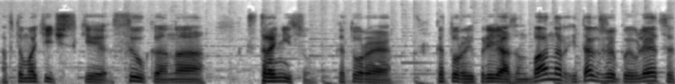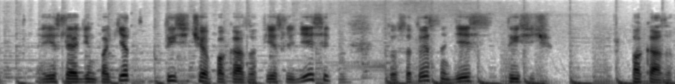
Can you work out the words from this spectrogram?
автоматически ссылка на страницу, которая, которой привязан баннер. И также появляется, если один пакет, 1000 показов. Если 10, то, соответственно, 10 тысяч показов.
